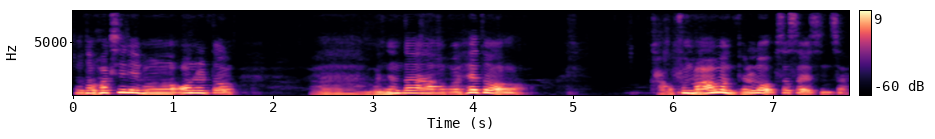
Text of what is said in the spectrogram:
저도 확실히 뭐 오늘 또 아, 못 연다고 해도 가고픈 마음은 별로 없었어요, 진짜.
